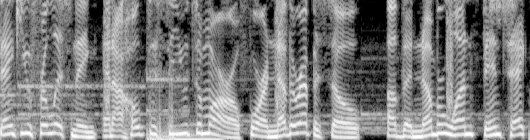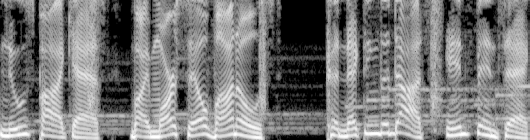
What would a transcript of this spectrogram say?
Thank you for listening, and I hope to see you tomorrow for another episode of the number one FinTech news podcast by Marcel Van Oost, connecting the dots in FinTech.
